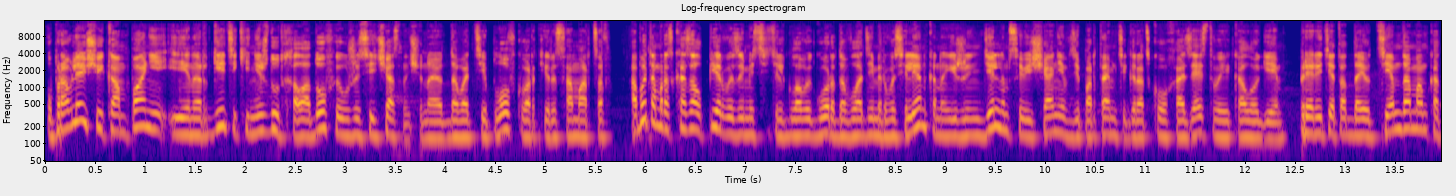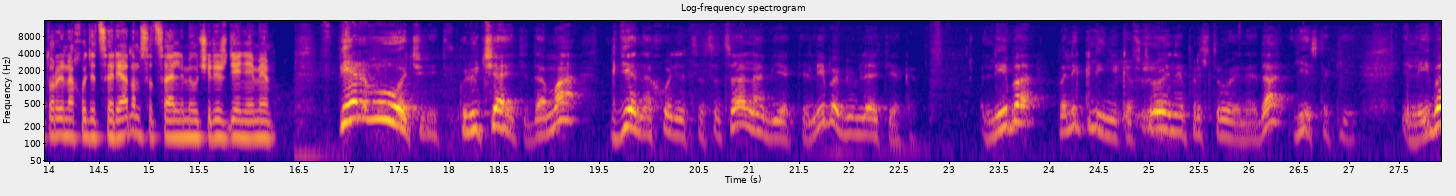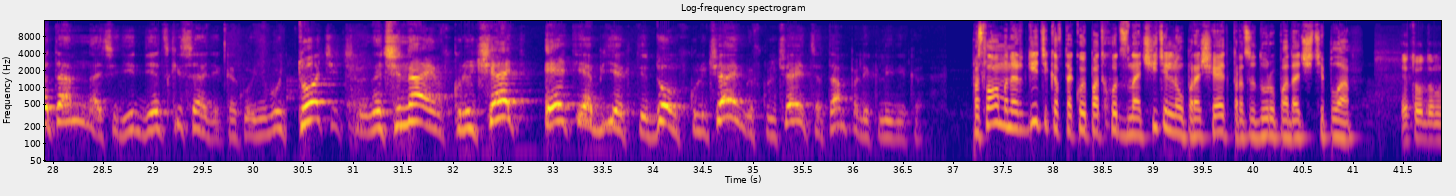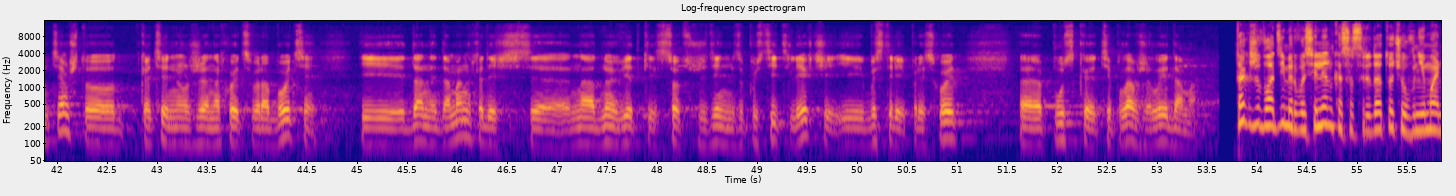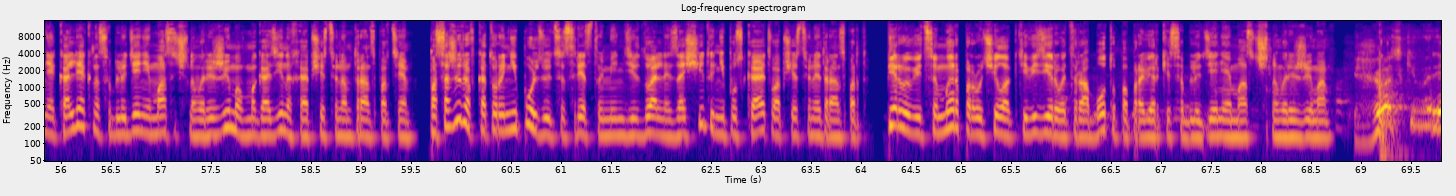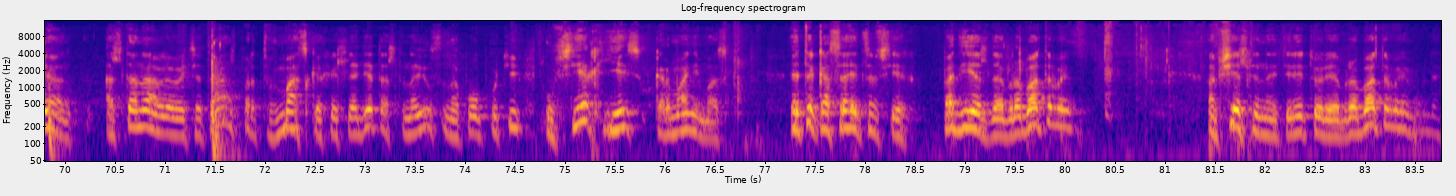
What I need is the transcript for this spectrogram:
Управляющие компании и энергетики не ждут холодов и уже сейчас начинают давать тепло в квартиры самарцев. Об этом рассказал первый заместитель главы города Владимир Василенко на еженедельном совещании в Департаменте городского хозяйства и экологии. Приоритет отдают тем домам, которые находятся рядом с социальными учреждениями. В первую очередь включайте дома, где находятся социальные объекты, либо библиотека, либо поликлиника, встроенная, пристроенная, да, есть такие. Либо там сидит детский садик какой-нибудь. Точечно начинаем включать эти объекты. Дом включаем, и включается там поликлиника. По словам энергетиков, такой подход значительно упрощает процедуру подачи тепла. Это удобно тем, что котельная уже находится в работе, и данные дома, находящиеся на одной ветке с соцучреждением, запустить легче и быстрее происходит пуск тепла в жилые дома. Также Владимир Василенко сосредоточил внимание коллег на соблюдении масочного режима в магазинах и общественном транспорте. Пассажиров, которые не пользуются средствами индивидуальной защиты, не пускают в общественный транспорт. Первый вице-мэр поручил активизировать работу по проверке соблюдения масочного режима. Жесткий вариант останавливайте транспорт в масках, если где-то остановился на полпути. У всех есть в кармане маски. Это касается всех. Подъезды обрабатываем, общественная территория обрабатываем,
